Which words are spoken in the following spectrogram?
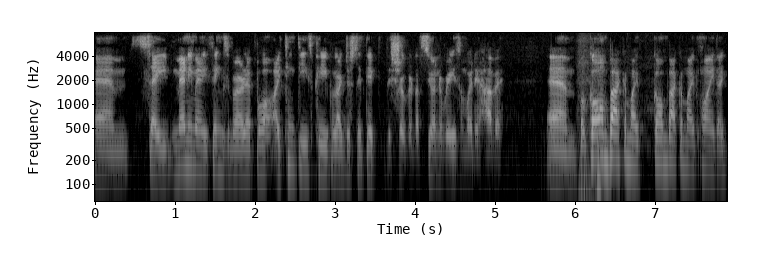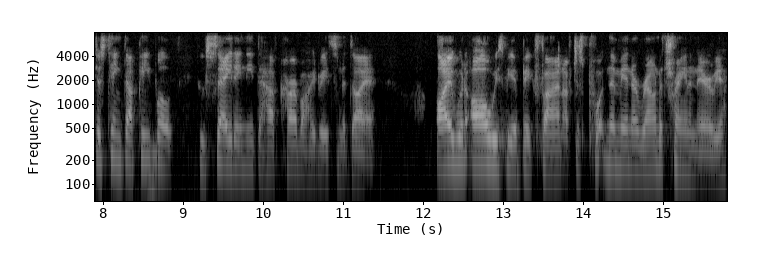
um, say many many things about it. But I think these people are just addicted to sugar. That's the only reason why they have it. Um, but going back on my going back on my point, I just think that people who say they need to have carbohydrates in the diet, I would always be a big fan of just putting them in around the training area,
